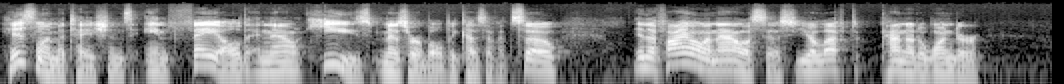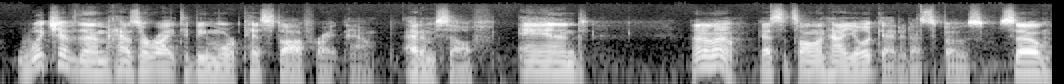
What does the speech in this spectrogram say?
his limitations and failed. And now he's miserable because of it. So, in the final analysis, you're left kind of to wonder which of them has a right to be more pissed off right now at himself. And I don't know. Guess it's all in how you look at it, I suppose. So,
